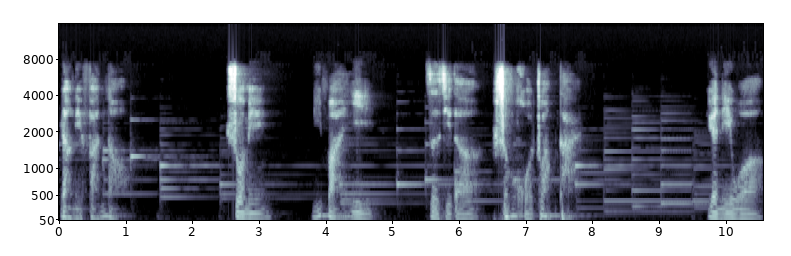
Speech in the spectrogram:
让你烦恼，说明。你满意自己的生活状态？愿你我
